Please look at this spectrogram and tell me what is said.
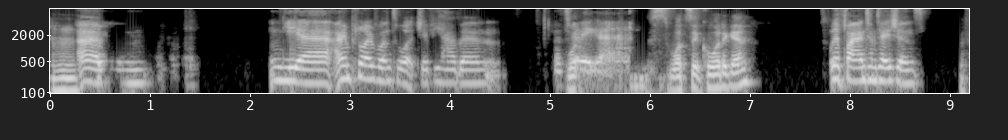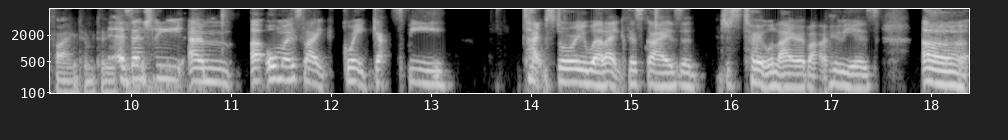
Mm-hmm. Um, yeah, I implore everyone to watch if you haven't. That's what, really good. What's it called again? The Fighting Temptations. The Fighting Temptations. Essentially, um, almost like Great Gatsby type story where like this guy is a just total liar about who he is. Uh,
